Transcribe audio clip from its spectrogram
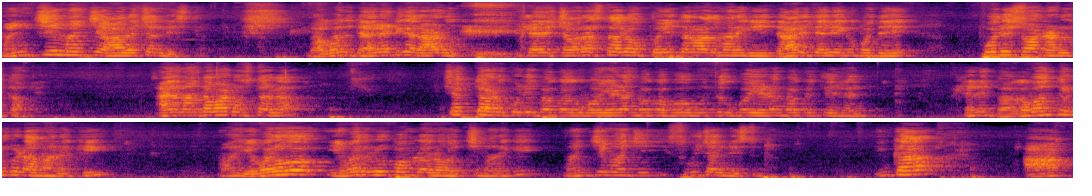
మంచి మంచి ఆలోచనలు ఇస్తాడు. భగవంతుడు డైరెక్ట్గా రాడు. ఇట్లా చౌరస్తాలో పోయిన తర్వాత మనకి దారి తెలియకపోతే పోలీస్ వాడిని అడుగుతాం. ఆయన మనతో పాటు వస్తాడా? చెప్తాడు కుడి పక్కకు పోయి ఎడం పక్క పో ముందుకు పోయి ఎడం పక్క తిరగని. అట్లనే భగవంతుడు కూడా మనకి ఎవరో ఎవరి రూపంలోనో వచ్చి మనకి మంచి మంచి సూచనలు ఇస్తుంటారు. ఇంకా ఆ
